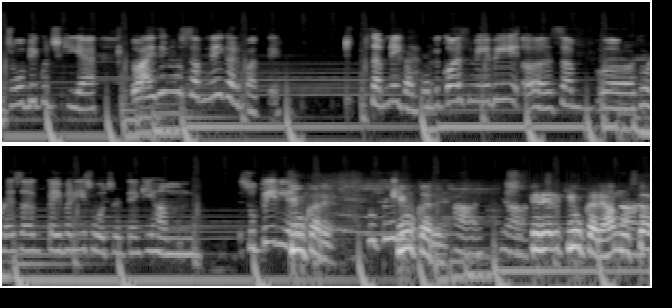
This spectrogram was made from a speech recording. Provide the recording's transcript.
जो भी कुछ किया है तो आई थिंक वो सब नहीं कर पाते। सब नहीं करते बिकॉज़ मे बी सब थोड़ा सा कई बार ये सोच लेते हैं कि हम सुपीरियर क्यों करें? क्यों करें? सुपीरियर क्यों करें? हम हाँ, उसका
